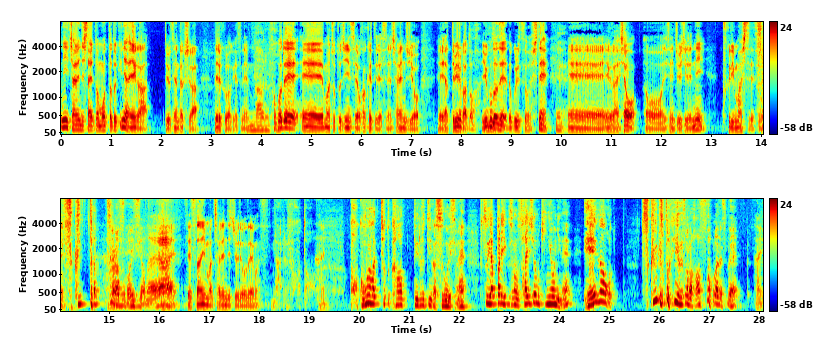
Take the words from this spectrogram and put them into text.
にチャレンジしたいと思った時には映画という選択肢が出てくるわけですね。なるほど。そこで、えー、まあちょっと人生をかけてですね、チャレンジを、えー、やってみるかということで、独立をして、うん、えー、映画会社を2011年に作りましてですね。作ったってのはすごいですよね。はい。絶賛今チャレンジ中でございます。なるほど。はい。ここがちょっと変わってるっていうかすごいですよね。普通やっぱりその最初の企業にね、映画を作るというその発想がですね、はい。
